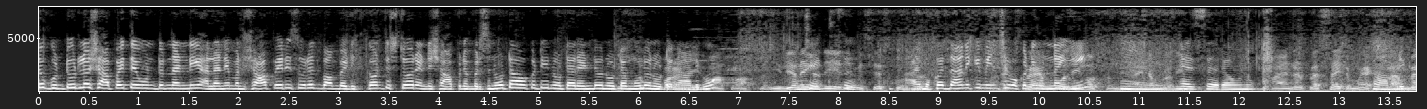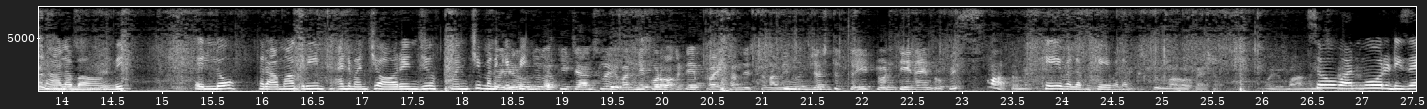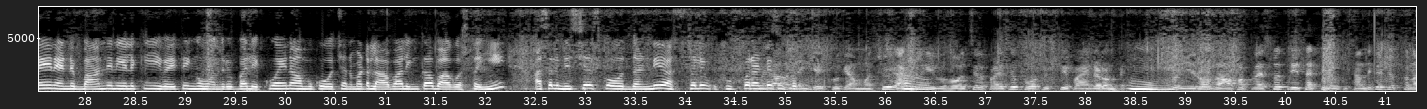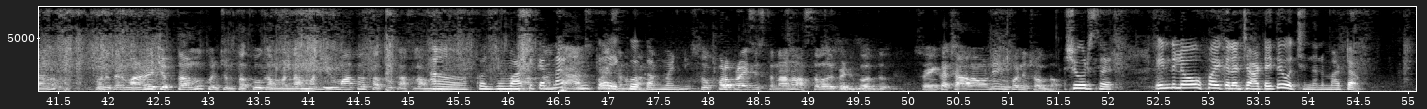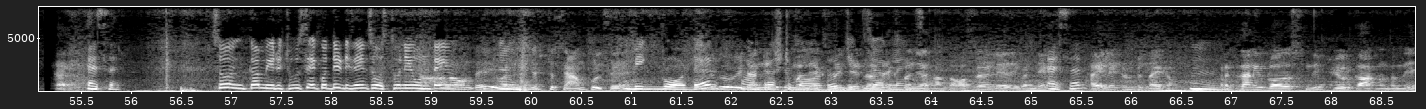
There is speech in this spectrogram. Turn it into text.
సో గుంటూరులో షాప్ అయితే ఉంటుందండి. అలానే మన షాప్ పేరు Surat Bombay discount store and. Shop numbers నూట ఒకటి నూట రెండు నూట మూడు నూట నాలుగు. ఒకదానికి మించి ఒకటి ఉన్నాయి. ఎస్ సార్ అవును. ఎక్స్ట్రా ఫ్యాబ్రిక్ చాలా బాగుంది. ఎల్లో రామా గ్రీన్ అండ్ మంచి ఆరెంజ్ మంచి మనకి పింక్ లక్కీ ఛాన్స్లో ఇవన్నీ కూడా ఒకటే ప్రైస్ అందిస్తున్నా మీకు. Just three twenty nine rupees మాత్రమే. కేవలం కేవలం. మరొక item so one more design and బాందినీలకి ఇవైతే ఇంకో వంద రూపాయలు ఎక్కువైనా అమ్ముకోవచ్చు అనమాట లాభాలు ఇంకా బాగా వస్తాయి అసలు మిస్ చేసుకోవద్దండి. అసలు సూపర్ అంటే సూపర్ ఎక్కువకే అమ్మచ్చు. Actually wholesale price four fifty five hundred ఉంటాయి. సో ఈ రోజు ఆఫర్ ప్రైస్లో త్రీ థర్టీ రూపీస్ అందుకే చెప్తున్నాను కొన్ని కొన్ని మనమే చెప్తాము కొంచెం తక్కువ అమ్మండి అమ్మని. ఇవి మాత్రం తక్కువ అసలు కొంచెం వాటికన్నా ఇంకా ఎక్కువ కమ్మండి. సూపర్ ప్రైస్ ఇస్తున్నాను అస్సలు వదిలిపెట్టుకోవద్దు. సో ఇంకా చాలా ఉన్నాయి ఇంకొన్ని చూద్దాం. షూర్ సార్ ఇందులో ఫైవ్ కలర్ చార్ట్ అయితే వచ్చిందనమాట ఎస్ సార్ సో ఇంకా మీరు చూసే కొద్ది డిజైన్స్ వస్తూనే ఉంటాయి. ఇవన్నీ just samples big border contrast border explain చేయాల్సిన అవసరం లేదు. ఇవన్నీ. హైలైట్ ఉంటుంది ఐటమ్ ప్రతిదానికి బ్లౌజ్ వస్తుంది ప్యూర్ కాటన్ ఉంటుంది.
